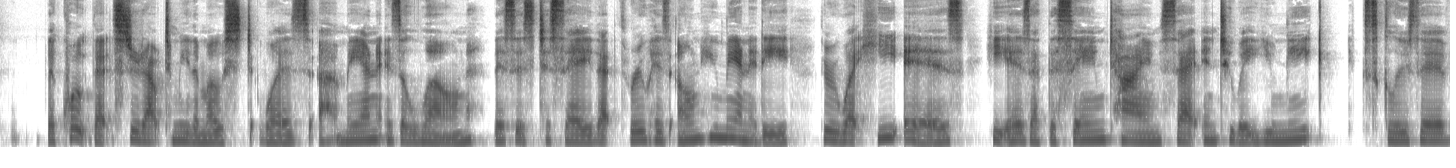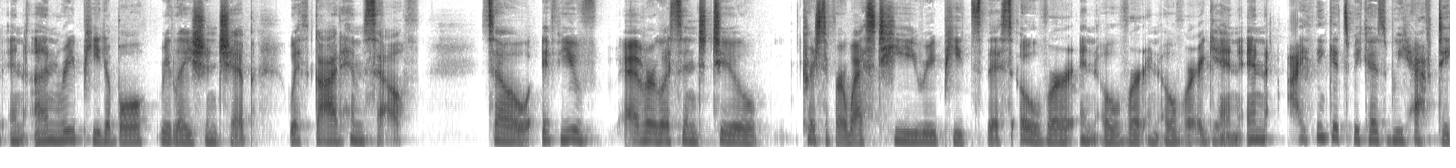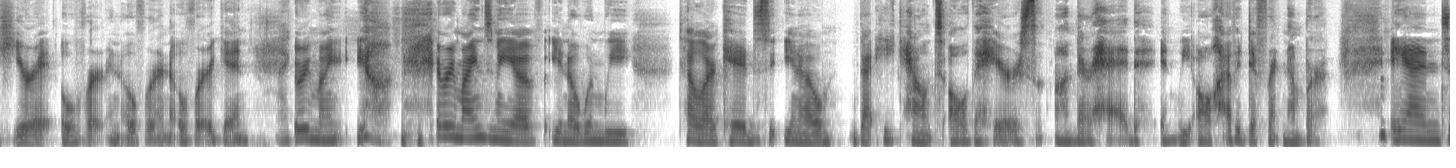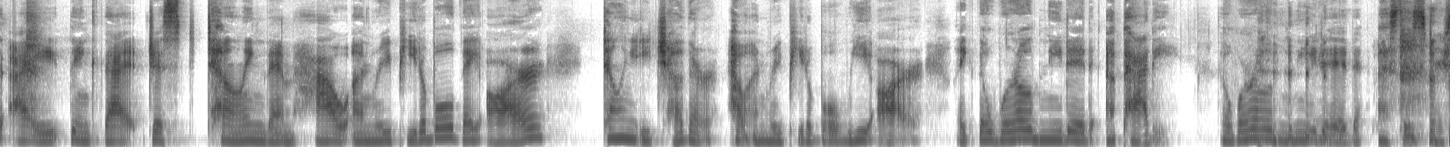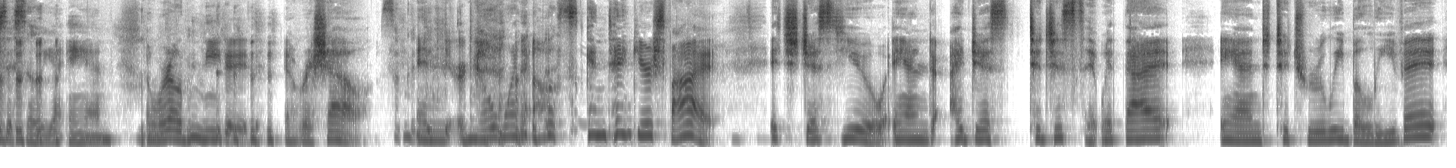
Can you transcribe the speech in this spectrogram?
the quote that stood out to me the most was Man is alone. This is to say that through his own humanity, through what he is, he is at the same time set into a unique, exclusive, and unrepeatable relationship with God Himself. So if you've ever listened to Christopher West, he repeats this over and over and over again. And I think it's because we have to hear it over and over and over again. It remind yeah, it reminds me of, you know, when we tell our kids, you know, that he counts all the hairs on their head and we all have a different number. and I think that just telling them how unrepeatable they are, telling each other how unrepeatable we are. Like the world needed a Patty. The world needed a sister Cecilia Ann. The world needed a Rochelle. So and no one else can take your spot it's just you. And I just, to just sit with that and to truly believe it,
